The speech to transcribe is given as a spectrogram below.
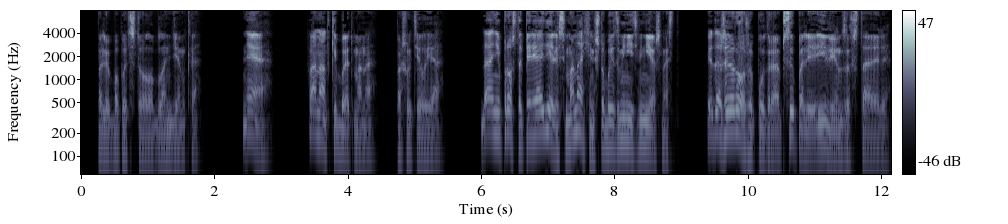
— полюбопытствовала блондинка. «Не, фанатки Бэтмена», — пошутил я. «Да они просто переоделись в монахинь, чтобы изменить внешность. И даже рожи пудры обсыпали и линзы вставили».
